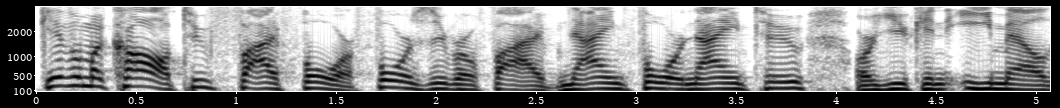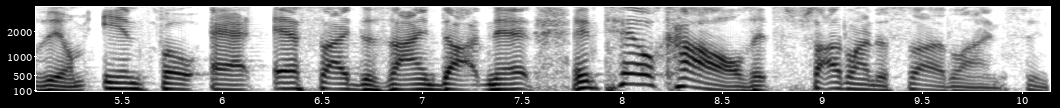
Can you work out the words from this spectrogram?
Give them a call, 254 405 9492, or you can email them info at sidesign.net and tell Kyle that sideline to sideline sent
